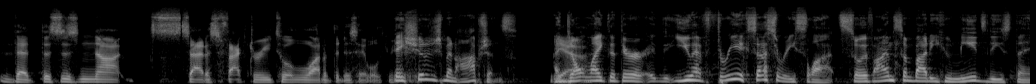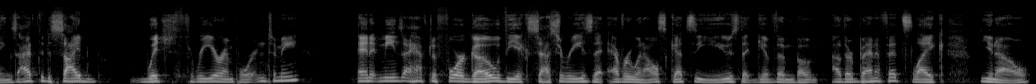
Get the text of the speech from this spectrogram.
that this is not satisfactory to a lot of the disabled community they should have just been options. I don't like that there. You have three accessory slots, so if I'm somebody who needs these things, I have to decide which three are important to me, and it means I have to forego the accessories that everyone else gets to use that give them bo- other benefits, like you know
